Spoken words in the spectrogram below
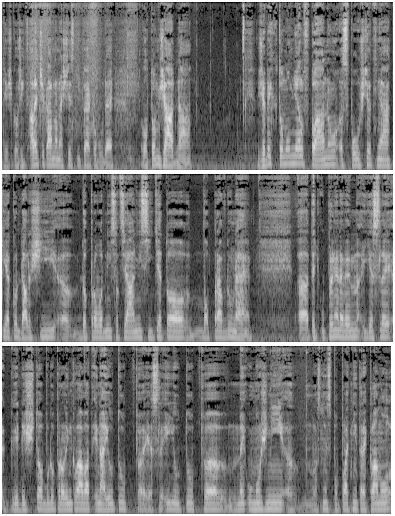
těžko říct, ale čekárna naštěstí to jako bude, o tom žádná že bych k tomu měl v plánu spouštět nějaký jako další eh, doprovodný sociální sítě, to opravdu ne. Eh, teď úplně nevím, jestli když to budu prolinkovávat i na YouTube, jestli i YouTube eh, mi umožní vlastně spoplatnit reklamu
